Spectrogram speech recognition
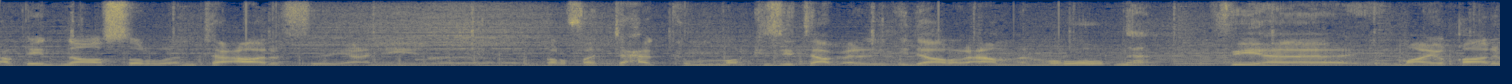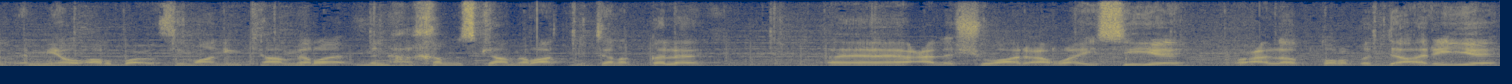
عقيد ناصر أنت عارف يعني غرفه التحكم المركزي تابعه للإدارة العامة للمرور نعم فيها ما يقارب 184 كاميرا منها خمس كاميرات متنقلة آه، على الشوارع الرئيسية وعلى الطرق الدائرية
